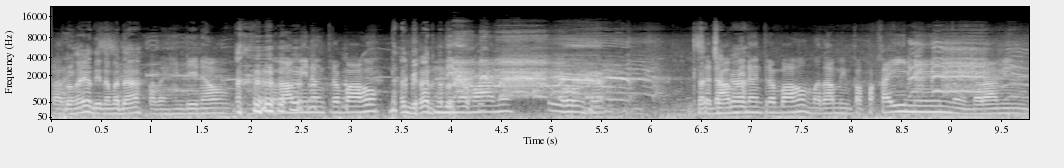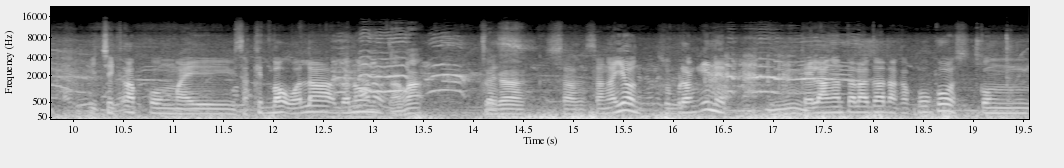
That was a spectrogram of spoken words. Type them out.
Pero ngayon, di na mada. Parang hindi na marami ng trabaho. Dagan. hindi na maano. Sa dami ng trabaho, maraming papakainin, may maraming i-check up kung may sakit ba o wala, ganon. Tama. Saka, sa, sa ngayon, sobrang init. mm, Kailangan talaga nakapokus. Kung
